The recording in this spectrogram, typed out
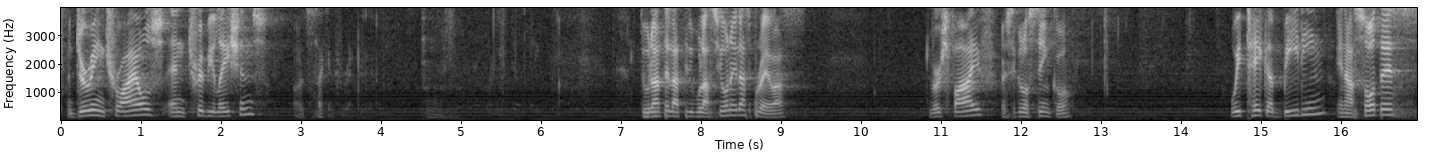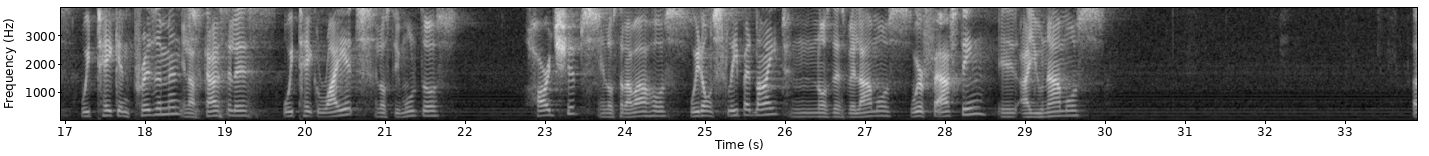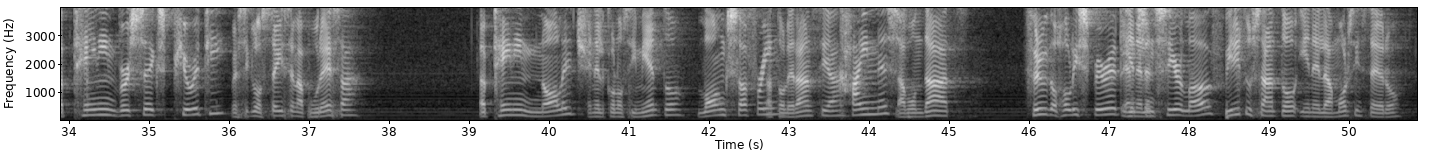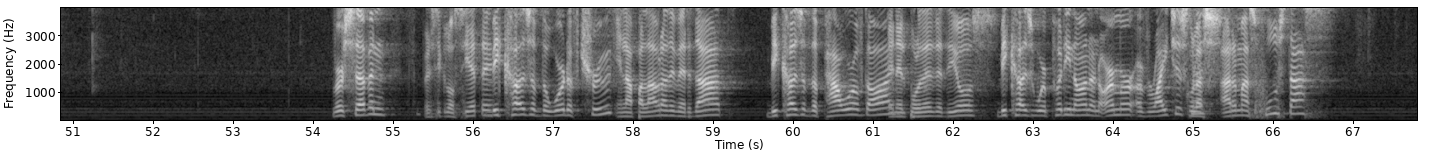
During trials and tribulations, Oh. Durante la tribulación y las pruebas, verse 5, versículo 5, we take a beating, en azotes, we take imprisonments, en las cárceles, we take riots, en los tumultos, hardships, en los trabajos, we don't sleep at night, nos desvelamos, we're fasting, eh, ayunamos, obtaining, verse 6, purity, versículo 6, en la pureza, obtaining knowledge, en el conocimiento, long suffering. la tolerancia, kindness, la bondad, through the Holy Spirit Y and en el es- sincere love. Espíritu Santo y en el amor sincero. Verse 7, Versículo 7, because of the word of truth, en la palabra de verdad, because of the power of God. en el poder de Dios, because we're putting on an armor of con righteousness las armas justas,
